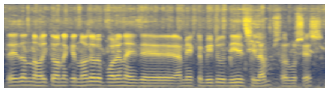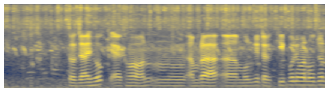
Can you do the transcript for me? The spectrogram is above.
তো এই জন্য হয়তো অনেকে নজরে পড়ে নাই যে আমি একটা ভিডিও দিয়েছিলাম সর্বশেষ। তো যাই হোক, এখন আমরা মুরগিটার কি পরিমাণ ওজন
